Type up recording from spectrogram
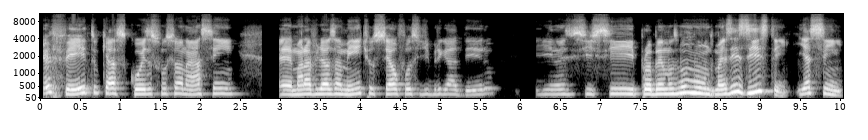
perfeito, que as coisas funcionassem é, maravilhosamente, o céu fosse de brigadeiro e não existisse problemas no mundo, mas existem. E assim,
